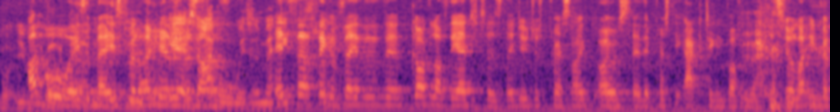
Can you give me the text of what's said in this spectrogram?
what you? I'm always down in the amazed when I studio? hear the Yes, I'm always amazed. It's that thing of they, the, the God love the editors. They do just press. I, I always say they press the acting button Yeah. because you're like you go,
